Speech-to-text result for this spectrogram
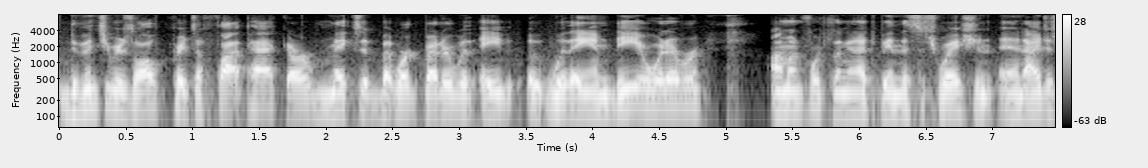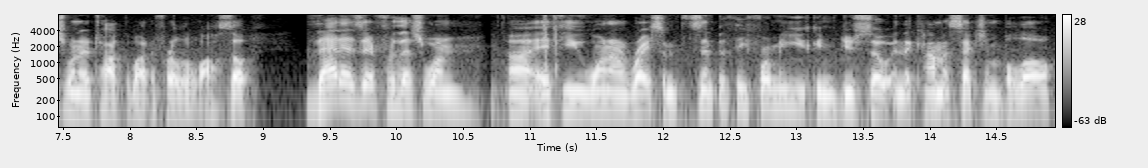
DaVinci Resolve creates a Flatpak or makes it work better with a with AMD or whatever, I'm unfortunately gonna have to be in this situation, and I just want to talk about it for a little while. So that is it for this one. Uh, if you want to write some sympathy for me, you can do so in the comment section below.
